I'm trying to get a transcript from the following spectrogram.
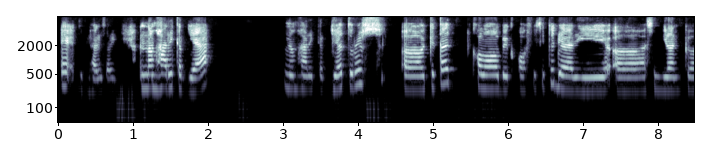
eh tujuh hari sorry, enam hari kerja, enam hari kerja terus eh, kita kalau back office itu dari eh, 9 ke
